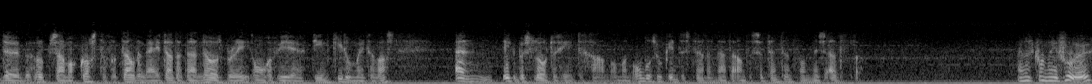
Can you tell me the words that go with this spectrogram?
De behulpzame koster vertelde mij dat het naar Knowsbury ongeveer 10 kilometer was... En ik besloot erheen te gaan om een onderzoek in te stellen naar de antecedenten van Miss Elster. En het kwam mij voor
